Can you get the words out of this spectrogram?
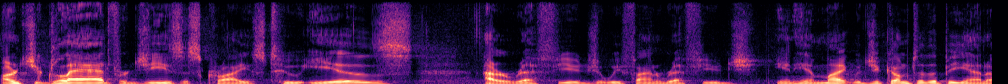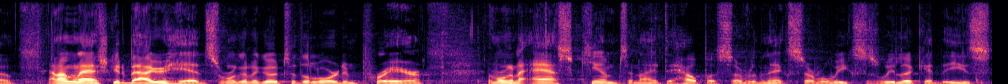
Aren't you glad for Jesus Christ, who is our refuge, that we find refuge in Him. Mike, would you come to the piano? And I'm going to ask you to bow your heads, and we're going to go to the Lord in prayer. And we're going to ask Him tonight to help us over the next several weeks as we look at these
